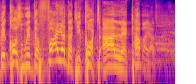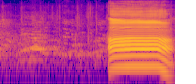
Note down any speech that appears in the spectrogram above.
Because with the fire that he caught, Ah.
